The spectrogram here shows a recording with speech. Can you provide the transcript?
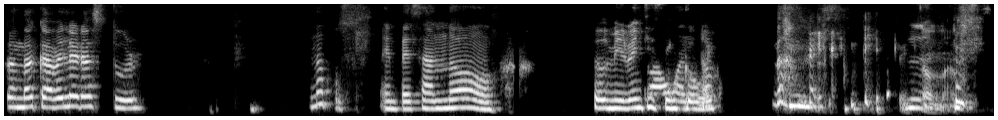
cuando acabe el Eras Tour. No, pues empezando. 2025, güey. aguanto. No mames.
